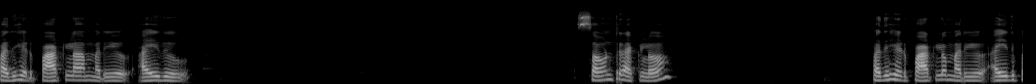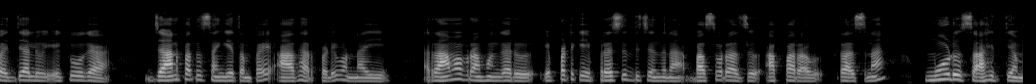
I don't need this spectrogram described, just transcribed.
పదిహేడు పాటల మరియు ఐదు సౌండ్ ట్రాక్లో పదిహేడు పాటలు మరియు ఐదు పద్యాలు ఎక్కువగా జానపద సంగీతంపై ఆధారపడి ఉన్నాయి. రామబ్రహ్మం గారు ఇప్పటికీ ప్రసిద్ధి చెందిన బసవరాజు అప్పారావు రాసిన మూడు సాహిత్యం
